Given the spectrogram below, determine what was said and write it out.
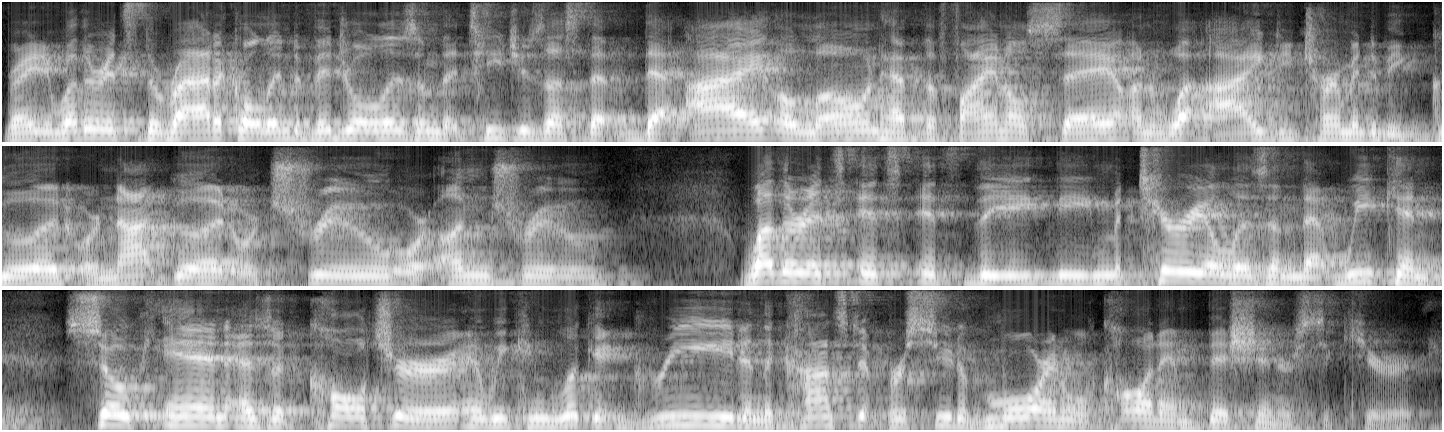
Right? Whether it's the radical individualism that teaches us that, that I alone have the final say on what I determine to be good or not good or true or untrue. Whether it's, it's, it's the, the materialism that we can soak in as a culture and we can look at greed and the constant pursuit of more and we'll call it ambition or security.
